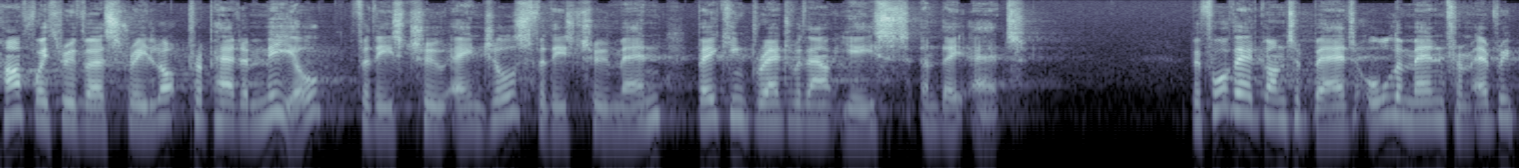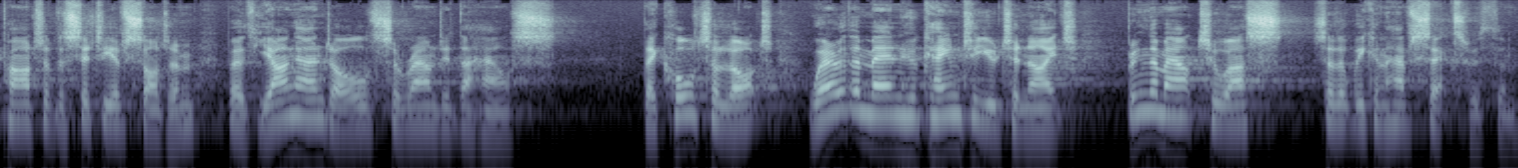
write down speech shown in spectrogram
halfway through verse 3, Lot prepared a meal for these two angels, for these two men, baking bread without yeast, and they ate. Before they had gone to bed, all the men from every part of the city of Sodom, both young and old, surrounded the house. They called to Lot, Where are the men who came to you tonight? Bring them out to us so that we can have sex with them.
